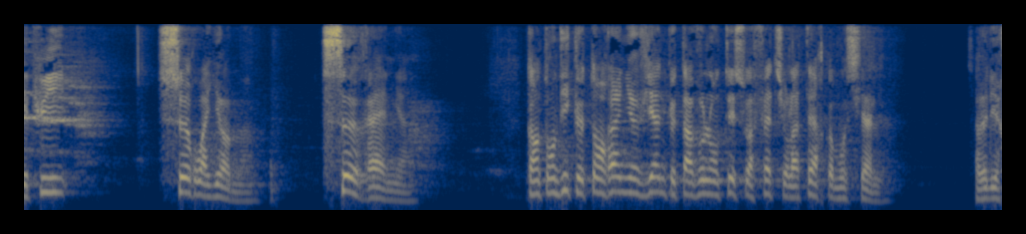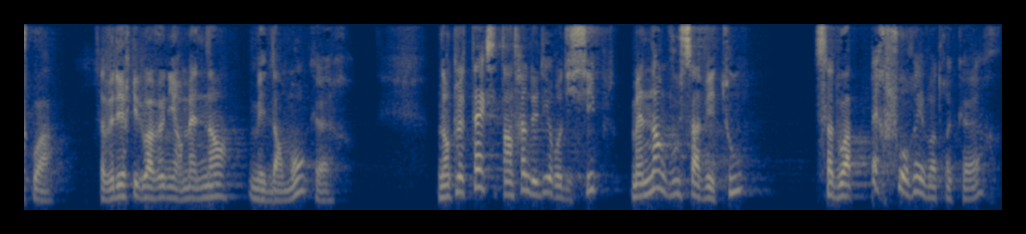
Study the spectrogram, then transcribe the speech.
Et puis, ce royaume, ce règne, quand on dit que ton règne vienne, que ta volonté soit faite sur la terre comme au ciel, ça veut dire quoi? Ça veut dire qu'il doit venir maintenant, mais dans mon cœur. Donc le texte est en train de dire aux disciples, maintenant que vous savez tout, ça doit perforer votre cœur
